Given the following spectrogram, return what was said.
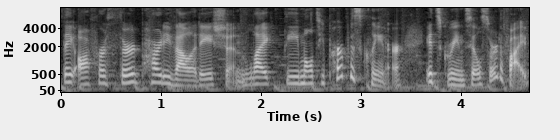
they offer third-party validation, like the multi-purpose cleaner. It's Green Seal certified.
